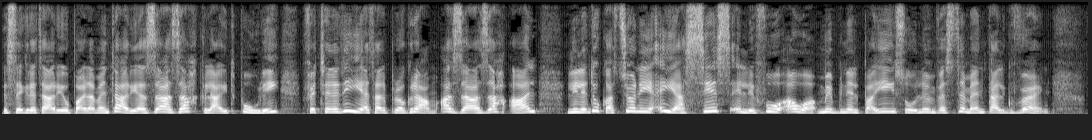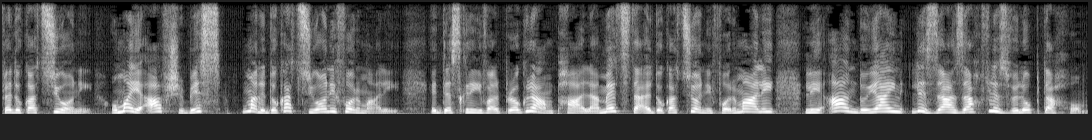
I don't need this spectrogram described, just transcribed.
Is-Segretarju Parlamentari għaż-Żgħażagħ Clyde Puli fit-tnedija tal-programm għaż-żgħażagħ qal li l-edukazzjoni hija s-sies li fuqha huwa mibni l-pajjiż u l-investiment tal-Gvern fl-edukazzjoni u ma jieqafx biss mal-edukazzjoni formali. Iddeskriva l-programm bħala mezz ta' edukazzjoni formali li għandu jgħin liż-żgħażagħ fl-iżvilupp tagħhom.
